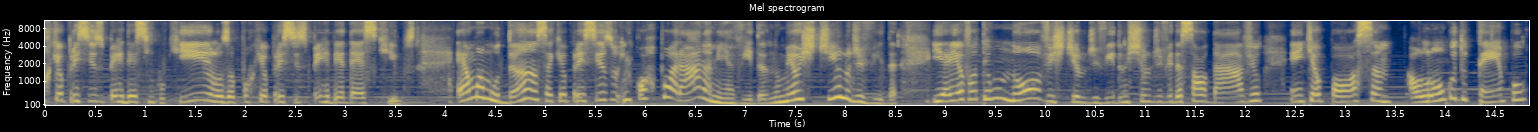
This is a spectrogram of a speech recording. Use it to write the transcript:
porque eu preciso perder 5 quilos ou porque eu preciso perder 10 quilos. É uma mudança que eu preciso incorporar na minha vida, no meu estilo de vida. E aí eu vou ter um novo estilo de vida, um estilo de vida saudável, em que eu possa, ao longo do tempo,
